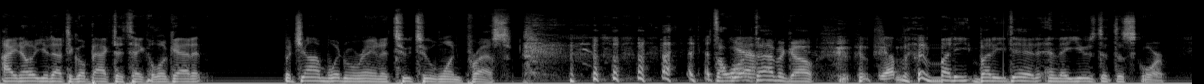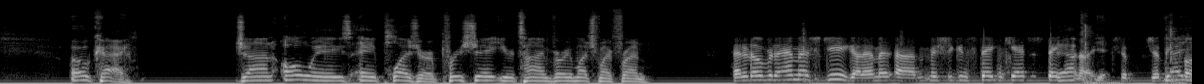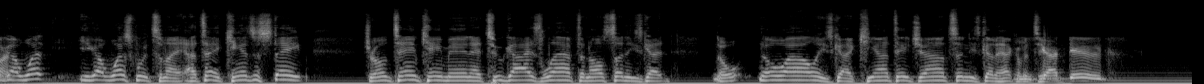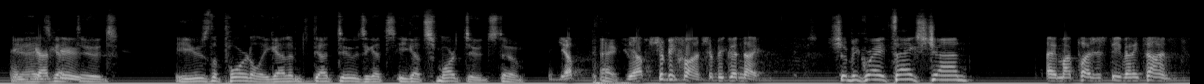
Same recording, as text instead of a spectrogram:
I know you'd have to go back to take a look at it, but John Wooden ran a two-two-one press. That's a long Yeah. time ago. Yep. but he but he did, and they used it to score. Okay. Jon, always a pleasure. Appreciate your time very much, my friend. Headed over to MSG. Got M- uh, Michigan State and Kansas State Yeah. tonight. Should, should be Yeah, fun. you got what? You got Westwood tonight. I'll tell you, Kansas State. Jerome Tang came in, had two guys left, and all of a sudden he's got no Nowell. He's got Keyontae Johnson. He's got a heck of a He's team. got dudes. yeah, he's he's got got dudes. dudes. He used the portal. He got him. Got dudes. He got he got smart dudes too. Yep. Hey. Yep. Should be fun. Should be a good night. Should be great. Thanks, Jon. Hey, my pleasure, Steve. Anytime.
